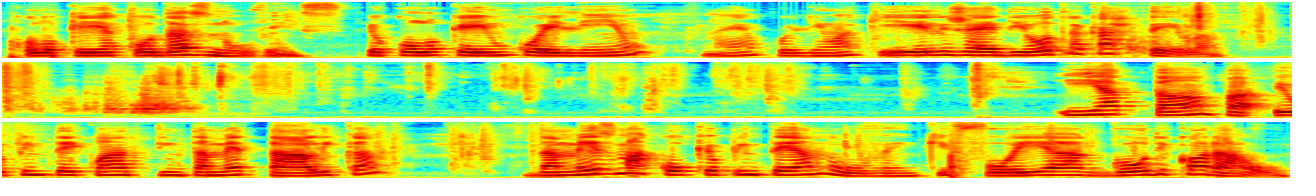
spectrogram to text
coloquei a cor das nuvens. Eu coloquei um coelhinho, né, um coelhinho aqui, ele já é de outra cartela. E a tampa eu pintei com a tinta metálica, da mesma cor que eu pintei a nuvem, que foi a Gold Coral.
